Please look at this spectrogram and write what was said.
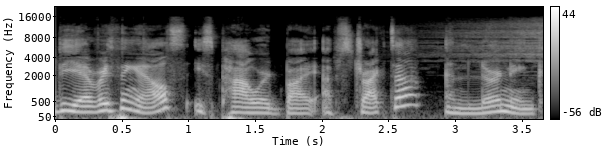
The everything else is powered by Abstracta and LearnInc.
